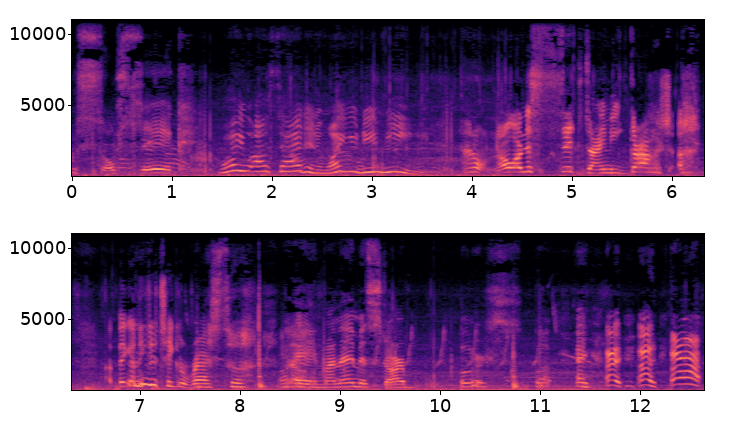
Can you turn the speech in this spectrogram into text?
I'm so sick. Why are you outside and why do you need me? I don't know. I'm just sick, Tiny. Gosh, uh, I think I need to take a rest. Uh, Okay. Hey, my name is Starburst. But Hey, hey, hey, ah!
